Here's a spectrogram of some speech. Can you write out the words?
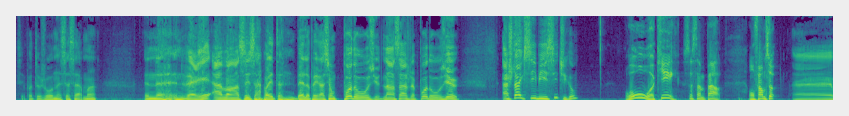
c'est pas toujours nécessairement une, une, vraie avancée. Ça peut être une belle opération. Poudre aux yeux, de lançage de poudre aux yeux. Hashtag CBC, Chico. Oh, OK. Ça, ça me parle. On ferme ça. Euh,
